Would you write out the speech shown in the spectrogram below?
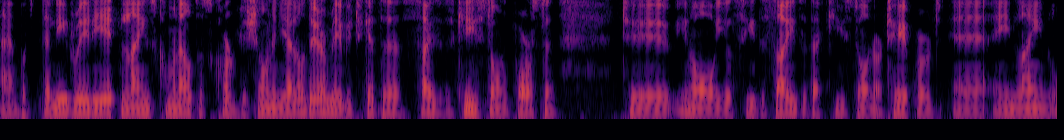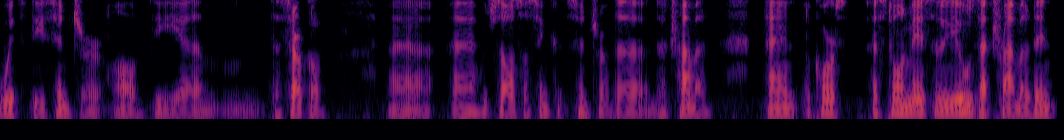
Uh, but they need radiating lines coming out that's currently shown in yellow there, maybe to get the size of his keystone first and to, you know, you'll see the sides of that keystone are tapered uh, in line with the center of the, um, the circle, uh, uh which is also center of the, the trammel. And of course, a stonemason will use that trammel then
